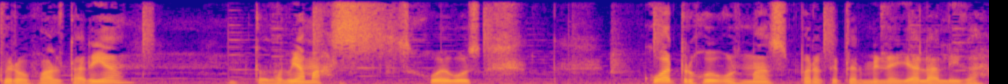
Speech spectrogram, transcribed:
Pero faltarían todavía más juegos, cuatro juegos más para que termine ya la liga.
